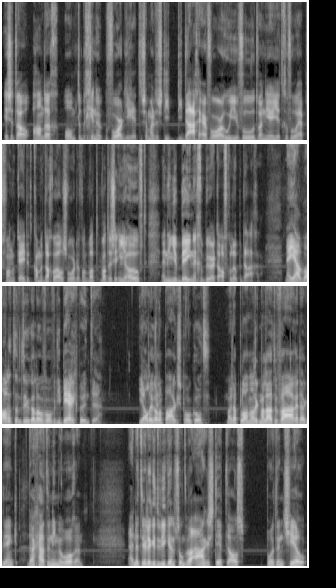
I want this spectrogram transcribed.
is het wel handig om te beginnen voor die rit. Zeg maar, dus die, die dagen ervoor, hoe je je voelt, wanneer je het gevoel hebt van... oké, dit kan mijn dag wel eens worden. Van wat, wat is er in je hoofd en in je benen gebeurd de afgelopen dagen? Nou ja, we hadden het er natuurlijk al over, over die bergpunten. Die had ik al een paar gesprokkeld. Maar dat plan had ik maar laten varen, dat ik denk, dat gaat er niet meer worden. En natuurlijk, het weekend stond wel aangestipt als potentieel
